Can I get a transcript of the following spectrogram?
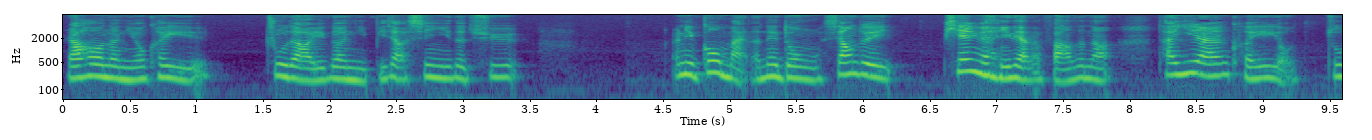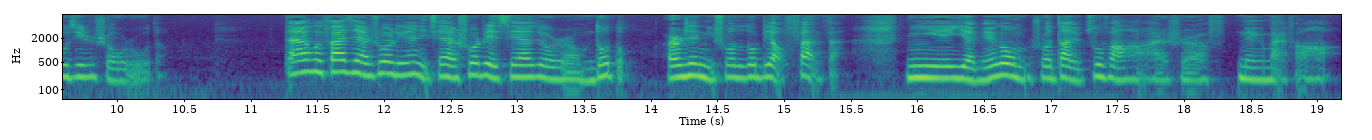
然后呢，你又可以住到一个你比较心仪的区，而你购买的那栋相对偏远一点的房子呢，它依然可以有租金收入的。大家会发现，说林，你现在说这些就是我们都懂，而且你说的都比较泛泛，你也没跟我们说到底租房好还是那个买房好，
